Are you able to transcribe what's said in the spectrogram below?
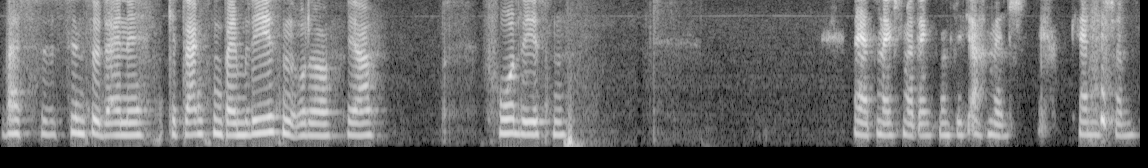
Was sind so deine Gedanken beim Lesen oder ja, Vorlesen? Naja, zunächst mal denkt man sich, ach Mensch, kenne ich schon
